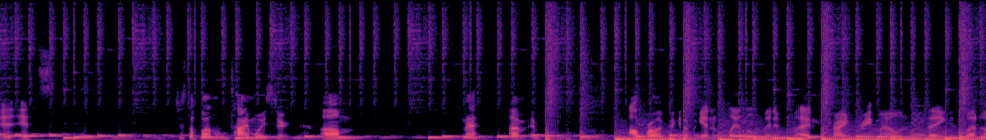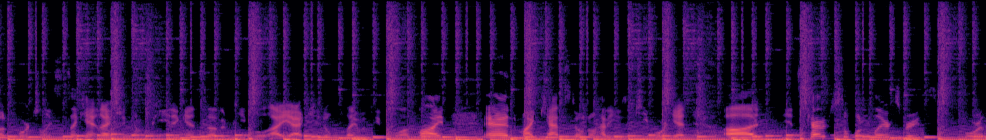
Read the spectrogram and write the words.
it, it's just a fun little time waster. Um, meh. I'm, I'll probably pick it up again and play a little bit if, and try and create my own things. But unfortunately, since I can't actually compete against other people, I actually don't play with people online, and my cats don't know how to use a keyboard yet. Uh, it's kind of just a one-player experience for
